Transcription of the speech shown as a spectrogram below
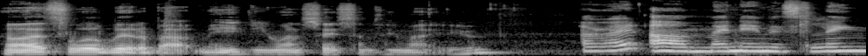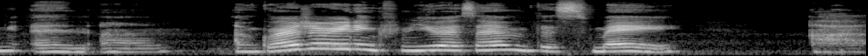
Now that's a little bit about me. Do you want to say something about you? All right. Um, my name is Linh, and um, I'm graduating from USM this May uh,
